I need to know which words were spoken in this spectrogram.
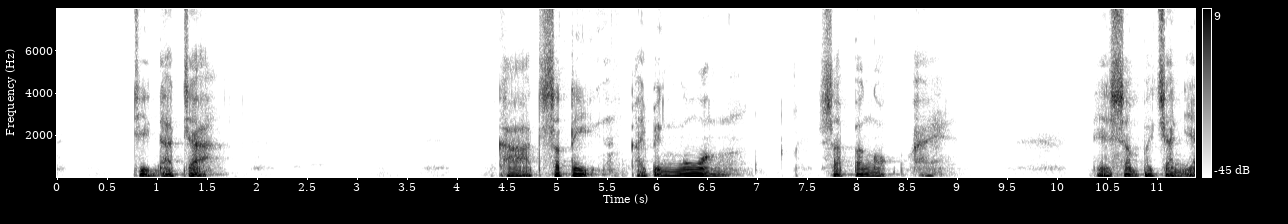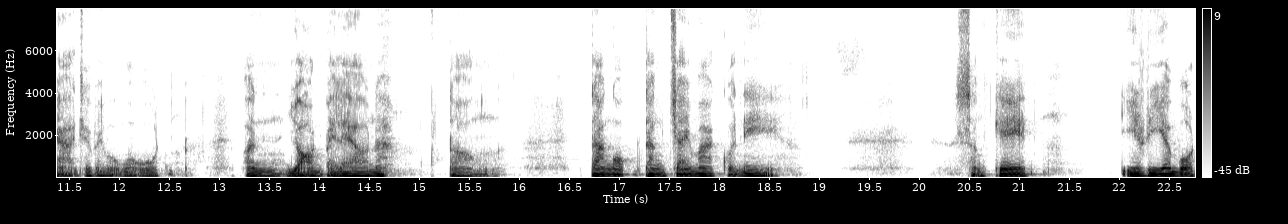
ๆจิตอาจจะ ขาดสติกลายเป็นง่วง สับประงกไป เนี่ยสัมปชัญญะจะไปบอกว่าโอ้มันย้อนไปแล้วนะ ต้องตั้งอกตั้งใจมากกว่านี้ สังเกต อิริยาบถ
